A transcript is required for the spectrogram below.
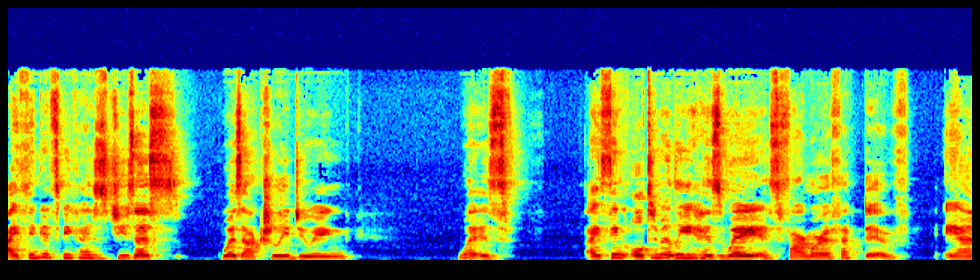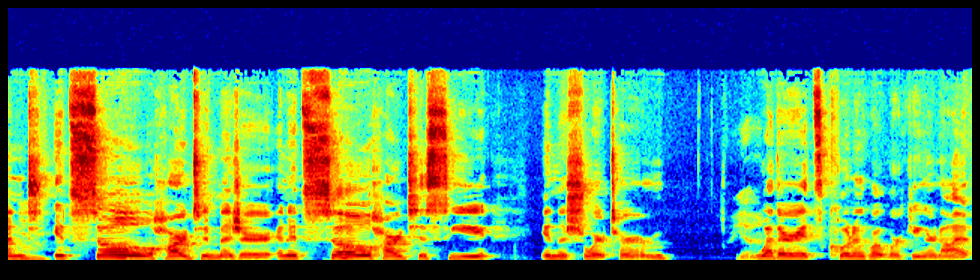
i think it's because jesus was actually doing what is i think ultimately his way is far more effective and Mm. it's so hard to measure and it's so hard to see in the short term Yeah. whether it's quote unquote working or not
